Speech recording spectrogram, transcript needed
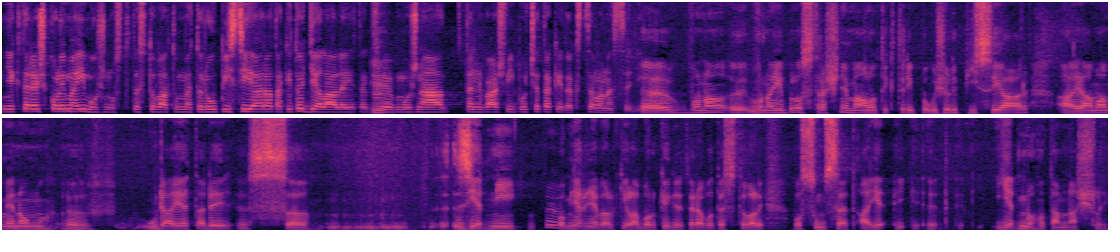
některé školy mají možnost testovat metodou PCR a taky to dělali, takže hmm. možná ten váš výpočet taky tak zcela nesedí. Eh, ono, eh, ono jich bylo strašně málo, ty, kteří použili PCR a já mám jenom eh, údaje tady z, z jedné hmm. poměrně velké laborky, kde teda otestovali 800 a je, jednoho tam našli.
